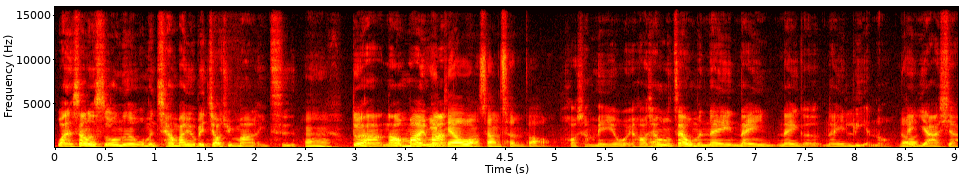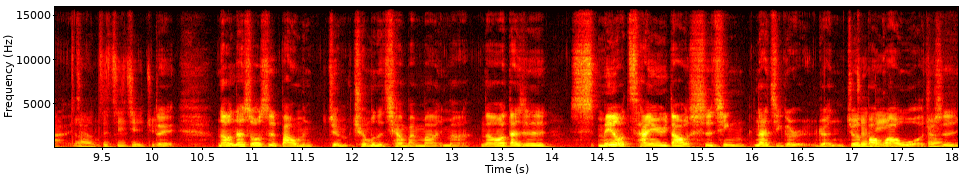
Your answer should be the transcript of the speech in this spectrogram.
晚上的时候呢，我们枪班又被叫去骂了一次，嗯，对啊，然后骂一骂一定要往上呈报，好像没有诶、好像在我们那一那一那一个那一连哦、哦。被压下来这样。然后自己解决。对然后那时候是把我们全全部的枪班骂一骂，然后但是是没有参与到事情那几个人，就就包括你我，就是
